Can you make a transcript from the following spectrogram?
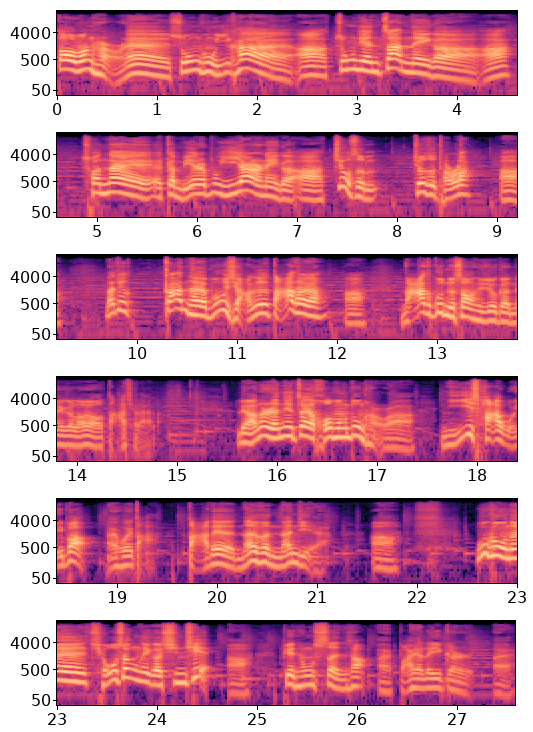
到门口呢，孙悟空一看啊，中间站那个啊，穿戴跟别人不一样那个啊，就是就是头了啊，那就干他呀，不用想就打他呀啊，拿着棍子上去就跟那个老妖打起来了。两个人呢，在黄风洞口啊。你一插我一棒，来回打，打的难分难解啊！悟空呢求胜那个心切啊，便从身上哎拔下来一根儿哎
